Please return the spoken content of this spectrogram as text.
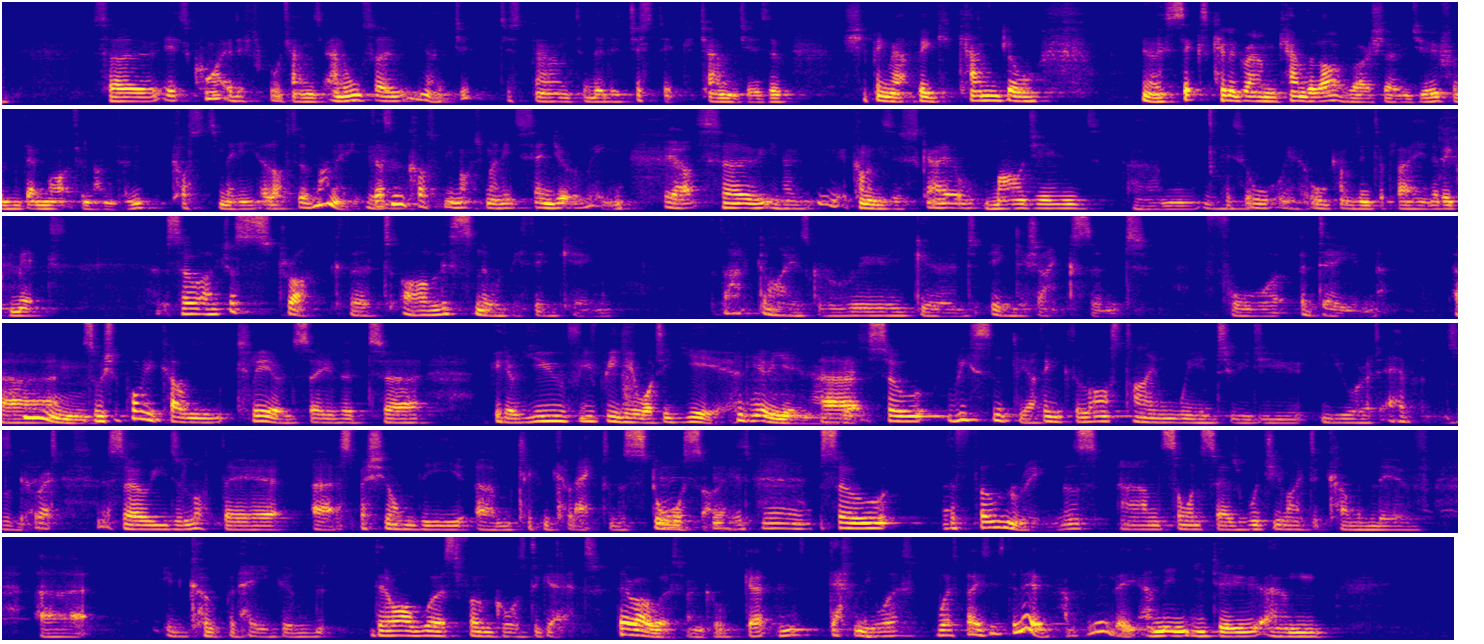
So it's quite a difficult challenge, and also, you know, j- just down to the logistic challenges of shipping that big candle, you know, six kilogram candelabra I showed you from Denmark to London costs me a lot of money. It doesn't cost me much money to send you a ring. Yeah. So you know, economies of scale, margins, um, it's all you know, all comes into play in a big mix. So I'm just struck that our listener would be thinking, that guy has got a really good English accent for a Dane. Uh, So we should probably come clear and say that uh, you know you've you've been here what a year. Been here a year now. Uh, yes. So recently, I think the last time we interviewed you, you were at Evans, wasn't Correct, it? yes. So you did a lot there, uh, especially on the um, click and collect and the store Yes, side. yes, yeah. So the phone rings and someone says, "Would you like to come and live uh, in Copenhagen?" There are worse phone calls to get. There are worse phone calls to get, and there's definitely worse worse places to live. Absolutely. I mean, you do. Um,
